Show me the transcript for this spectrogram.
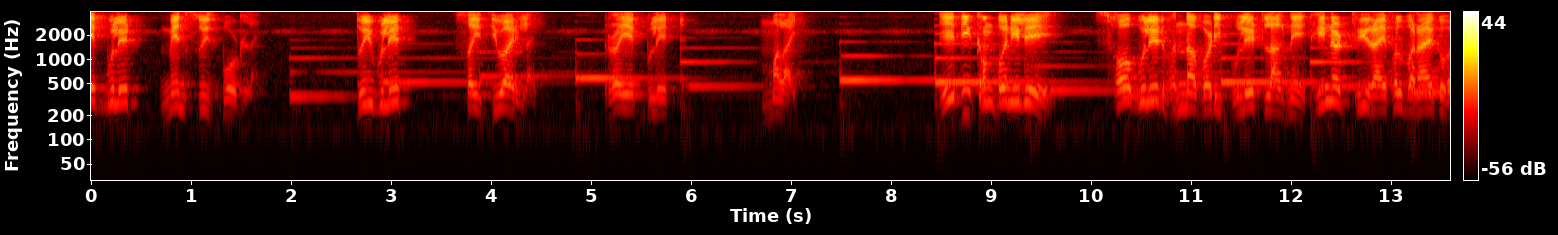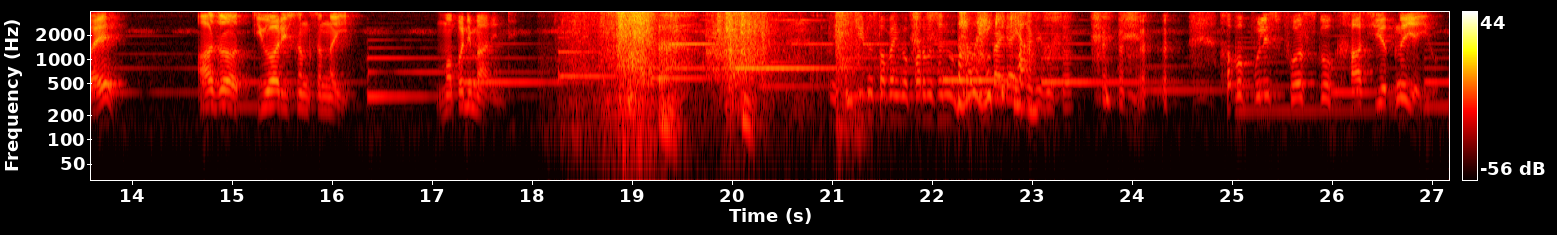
एक बुलेट मेन स्विच बोर्डलाई। दुई बुलेट सही तिवारीलाई। र एक बुलेट मलाई। यदि कम्पनीले छ बुलेटभन्दा बढी बुलेट लाग्ने थ्री नट थ्री राइफल बनाएको भए आज तिवारी सँगसँगै म पनि मारिन्थेँ। तपाईँको पर्मिसन अब पुलिस फोर्सको खासियत नै यही हो।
